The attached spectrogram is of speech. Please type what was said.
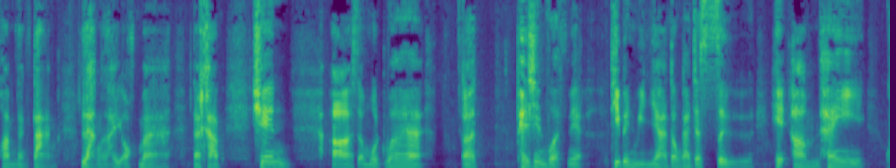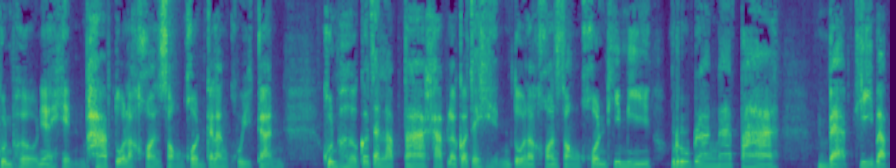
ความต่างๆ หลั่งไหลออกมานะครับ เช่นสมมุติว่า Passion Word เนี่ย ที่เป็นวิญญาณต้องการจะสื่อเหตุให้คุณเพลเนี่ยเห็นภาพตัวละครสองคนกำลังคุยกัน คุณเพลก็จะหลับตาครับ แล้วก็จะเห็นตัวละครสองคนที่มีรูปร่างหน้าตา แบบที่แบบ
